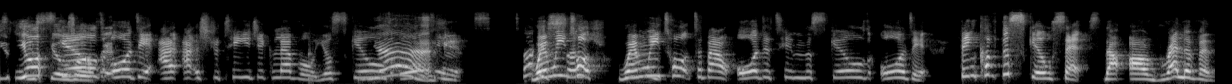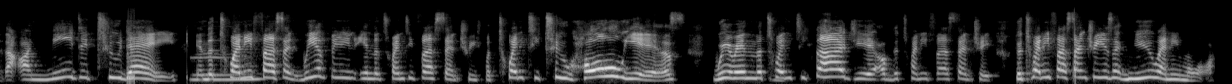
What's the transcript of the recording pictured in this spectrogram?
Your, your skills, skills audit, audit at, at, a strategic level. Your skills yeah. audit. That when we so talked when we talked about auditing the skills audit, think of the skill sets that are relevant, that are needed today mm. in the 21st mm. century. We have been in the 21st century for 22 whole years. We're in the 23rd mm. year of the 21st century. The 21st century isn't new anymore.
